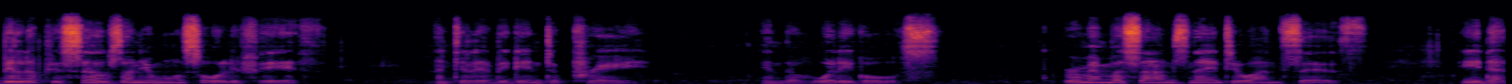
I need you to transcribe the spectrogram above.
Build up yourselves on your most holy faith until you begin to pray in the Holy Ghost. Remember, Psalms 91 says, He that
